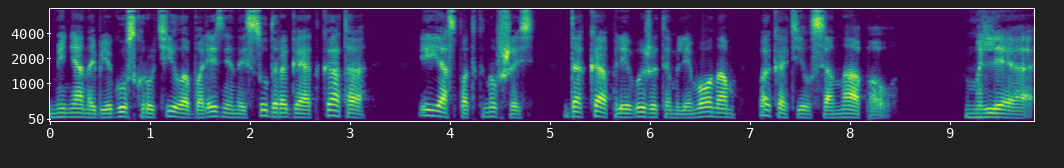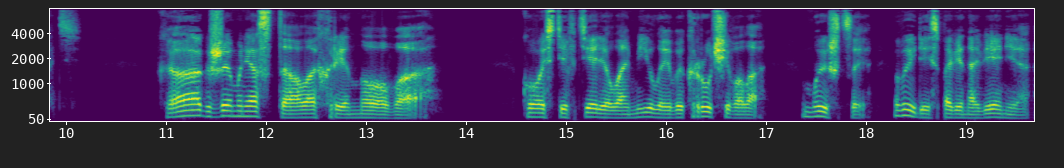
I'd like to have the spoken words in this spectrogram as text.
Меня на бегу скрутило болезненной судорогой отката, и я, споткнувшись, до капли выжатым лимоном покатился на пол. Млять! Как же мне стало хреново! Кости в теле ломило и выкручивало, мышцы, выйдя из повиновения,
